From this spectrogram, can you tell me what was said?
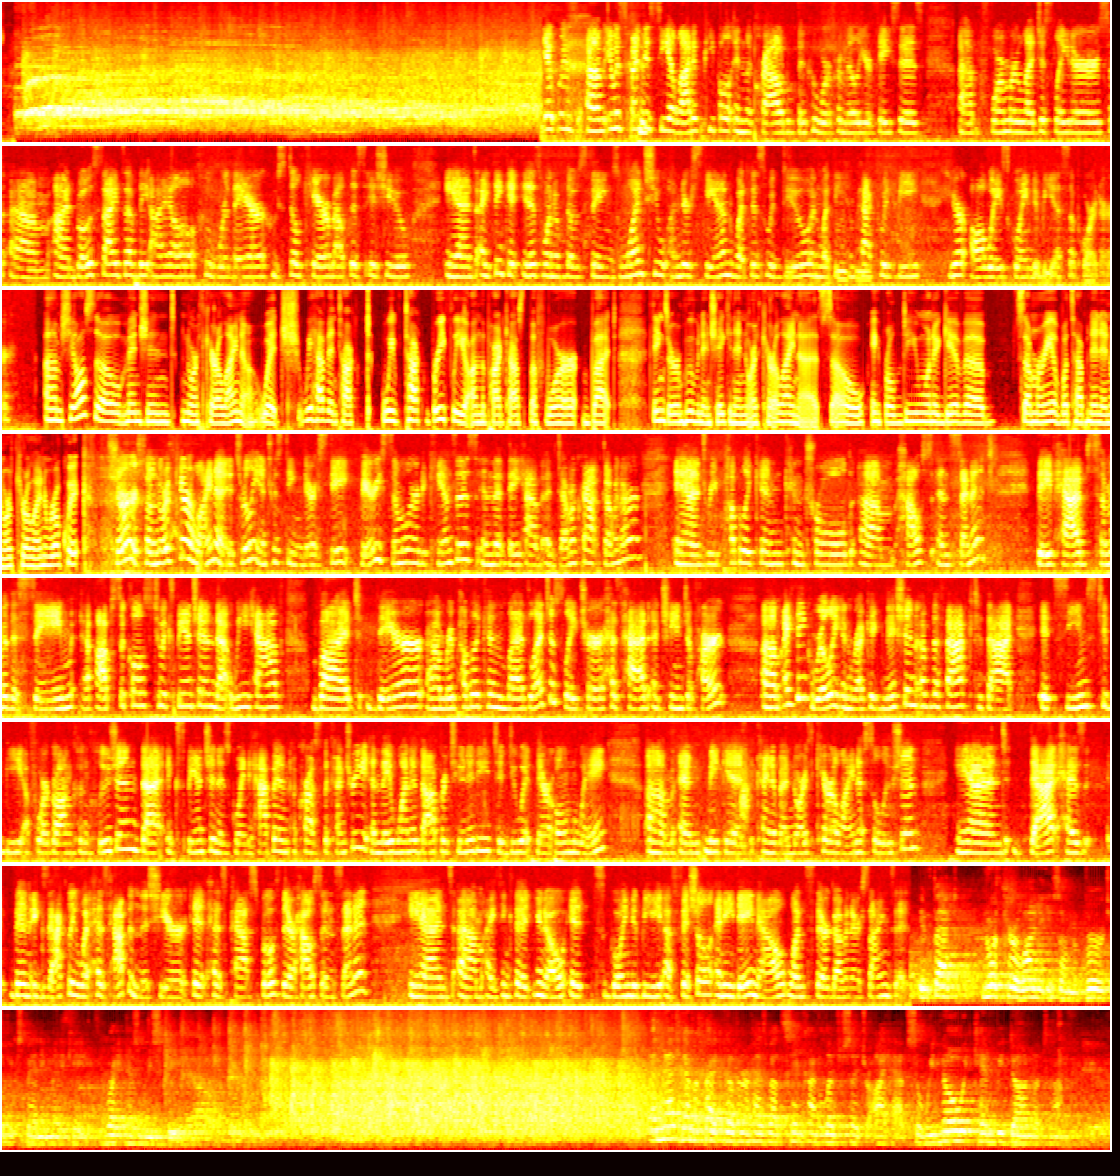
It was um, it was fun to see a lot of people in the crowd who were familiar faces, um, former legislators um, on both sides of the aisle who were there, who still care about this issue. And I think it is one of those things. Once you understand what this would do and what the impact would be, you're always going to be a supporter. Um, she also mentioned North Carolina, which we haven't talked. We've talked briefly on the podcast before, but things are moving and shaking in North Carolina. So, April, do you want to give a summary of what's happening in North Carolina real quick? Sure. So North Carolina, it's really interesting. They're a state very similar to Kansas in that they have a Democrat governor and Republican controlled um, House and Senate. They've had some of the same uh, obstacles to expansion that we have, but their um, Republican led legislature has had a change of heart. Um, I think, really, in recognition of the fact that it seems to be a foregone conclusion that expansion is going to happen across the country, and they wanted the opportunity to do it their own way um, and make it kind of a North Carolina solution. And that has been exactly what has happened this year. It has passed both their House and Senate. And um, I think that, you know, it's going to be official any day now once their governor signs it. In fact, North Carolina is on the verge of expanding Medicaid right as we speak. And that Democrat governor has about the same kind of legislature I have, so we know it can be done. Let's not.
